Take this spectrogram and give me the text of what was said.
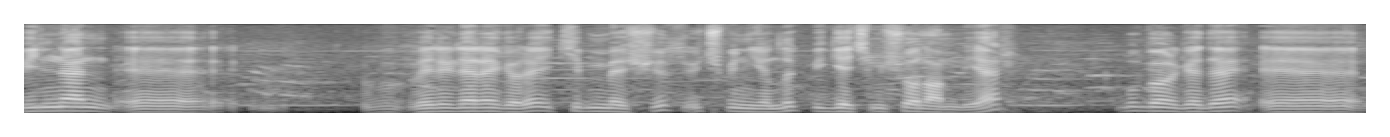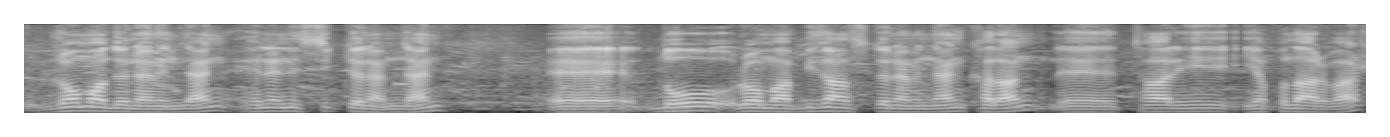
bilinen verilere göre 2500-3000 yıllık bir geçmişi olan bir yer. Bu bölgede Roma döneminden, Helenistik dönemden, Doğu Roma, Bizans döneminden kalan tarihi yapılar var.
